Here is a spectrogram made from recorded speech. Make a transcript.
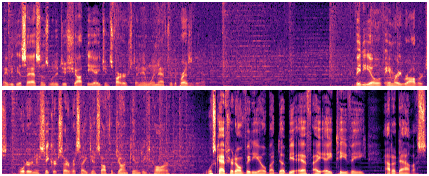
Maybe the assassins would have just shot the agents first and then went after the president. Video of Emory Roberts ordering the Secret Service agents off of John Kennedy's car was captured on video by WFAA TV out of Dallas.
